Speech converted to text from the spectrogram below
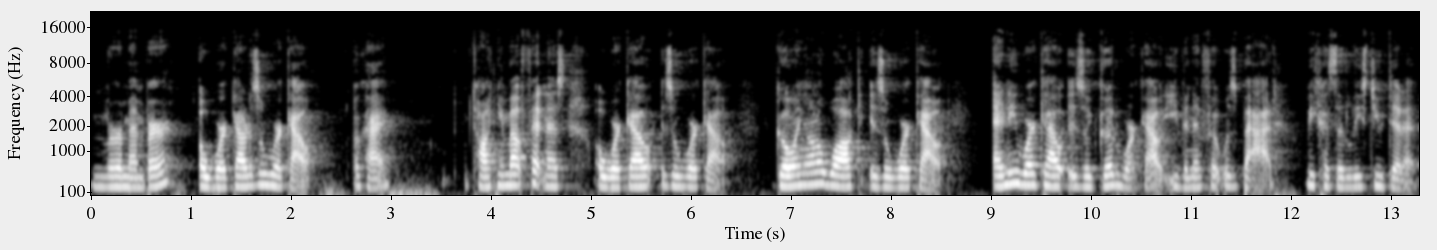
Remember, a workout is a workout, okay? Talking about fitness, a workout is a workout. Going on a walk is a workout. Any workout is a good workout, even if it was bad, because at least you did it.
